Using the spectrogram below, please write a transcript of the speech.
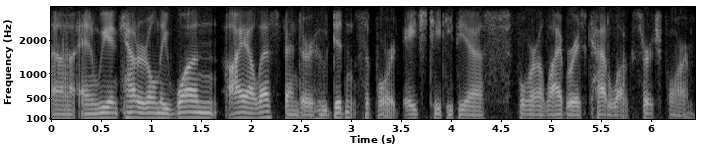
Uh, and we encountered only one ILS vendor who didn't support HTTPS for a library's catalog search form.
